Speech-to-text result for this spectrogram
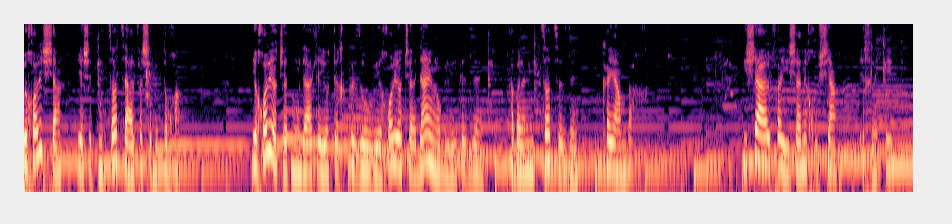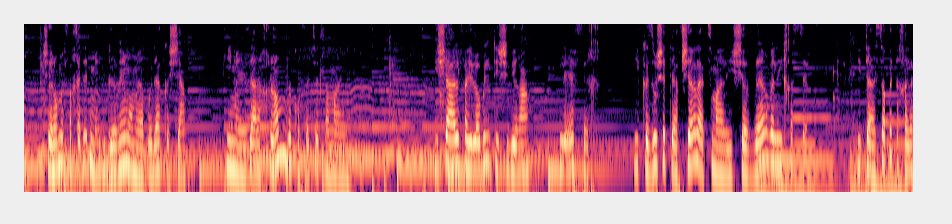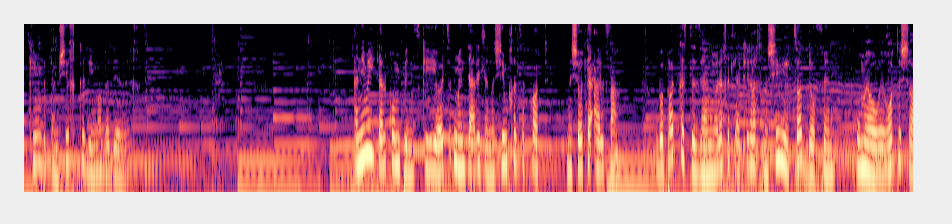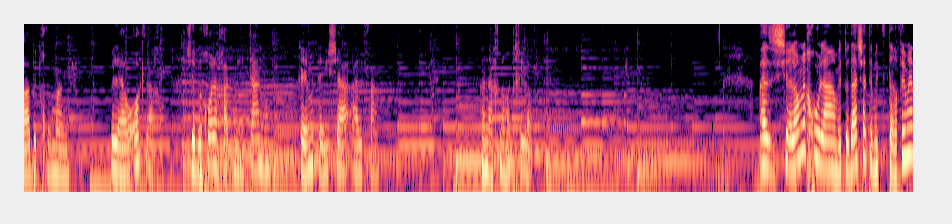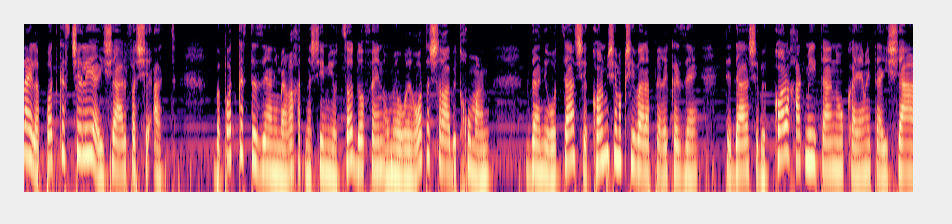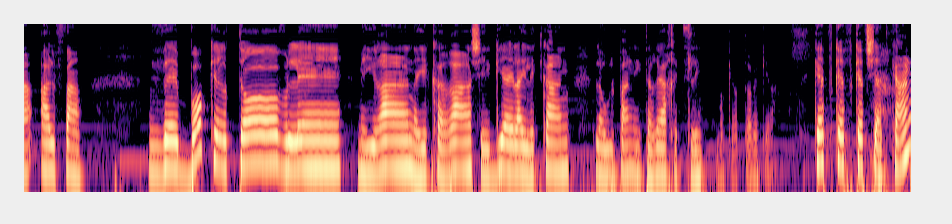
בכל אישה יש את ניצוץ האלפא שבתוכה. יכול להיות שאת מודעת להיותך כזו, ויכול להיות שעדיין לא גילית את זה, אבל הניצוץ הזה קיים בך. אישה אלפא היא אישה נחושה, החלטית, שלא מפחדת מאתגרים או מעבודה קשה. היא מעיזה לחלום וקופצת למים. אישה אלפא היא לא בלתי שבירה, להפך, היא כזו שתאפשר לעצמה להישבר ולהיחשף. היא תאסוף את החלקים ותמשיך קדימה בדרך. אני מיטל קומפינסקי, יועצת מנטלית לנשים חזקות, נשות האלפא, ובפודקאסט הזה אני הולכת להכיר לך נשים יוצאות דופן ומעוררות השראה בתחומן, ולהראות לך שבכל אחת מאיתנו קיימת האישה האלפא. אנחנו מתחילות. אז שלום לכולם, ותודה שאתם מצטרפים אליי לפודקאסט שלי, האישה האלפא שאת. בפודקאסט הזה אני מארחת נשים יוצאות דופן ומעוררות השראה בתחומן, ואני רוצה שכל מי שמקשיבה לפרק הזה, תדע שבכל אחת מאיתנו קיימת האישה אלפא. ובוקר טוב למירן היקרה שהגיעה אליי לכאן, לאולפן להתארח אצלי. בוקר טוב, יקירה. כיף, כיף, כיף שאת כאן.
